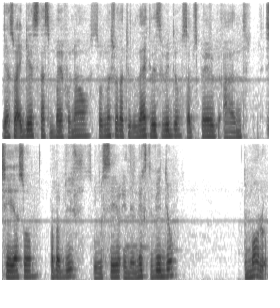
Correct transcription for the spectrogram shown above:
Yeah, so I guess that's bye for now. So make sure that you like this video, subscribe and share. So probably we'll see you in the next video tomorrow.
